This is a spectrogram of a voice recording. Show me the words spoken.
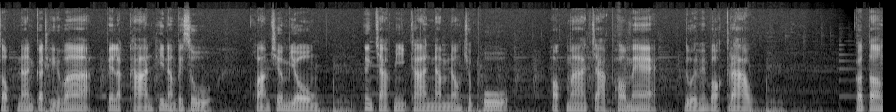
ศพนั้นก็ถือว่าเป็นหลักฐานที่นำไปสู่ ความเชื่อมโยง เนื่องจากมีการนำน้องชมพู่ออกมาจากพ่อแม่โดยไม่บอกกล่าว ก็ต้อง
